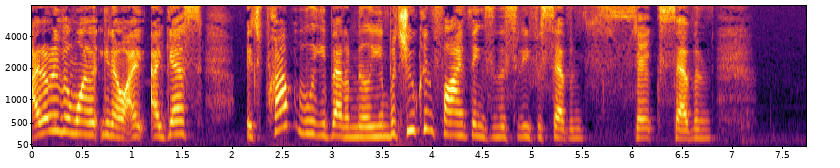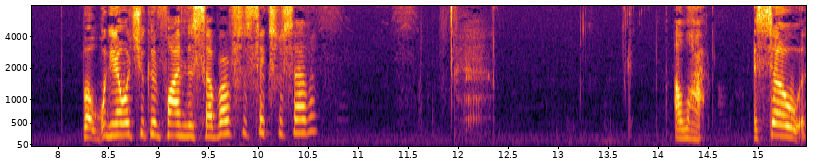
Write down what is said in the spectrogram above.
i don't even want to you know i, I guess it's probably about a million but you can find things in the city for seven six seven. But you know what you can find in the suburbs for six or seven? A lot. So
